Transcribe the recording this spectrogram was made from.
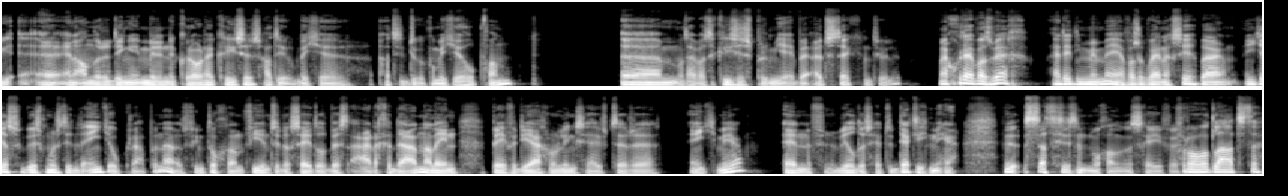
uh, en andere dingen midden in de coronacrisis had hij, een beetje, had hij natuurlijk ook een beetje hulp van. Um, want hij was de crisispremier bij uitstek natuurlijk. Maar goed, hij was weg. Hij deed niet meer mee. Hij was ook weinig zichtbaar. En Gus moest in er eentje opknappen. Nou, dat vind ik toch dan 24 zetels best aardig gedaan. Alleen PvdA GroenLinks heeft er eentje meer. En Wilders heeft er 13 meer. Dus dat is nogal een scheve. Vooral het laatste.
